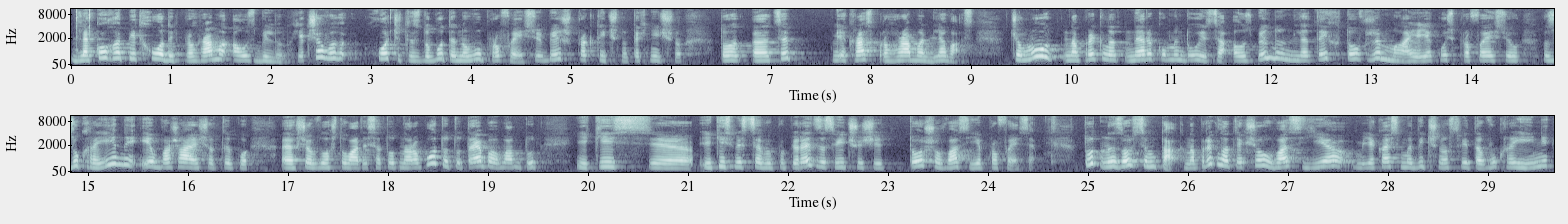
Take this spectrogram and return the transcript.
Для кого підходить програма Ausbildung? Якщо ви хочете здобути нову професію, більш практичну, технічну, то це якраз програма для вас. Чому, наприклад, не рекомендується аусбільдинг для тих, хто вже має якусь професію з України і вважає, що типу, щоб влаштуватися тут на роботу, то треба вам тут якийсь якийсь місцевий папірець, засвідчуючи то, що у вас є професія. Тут не зовсім так. Наприклад, якщо у вас є якась медична освіта в Україні,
